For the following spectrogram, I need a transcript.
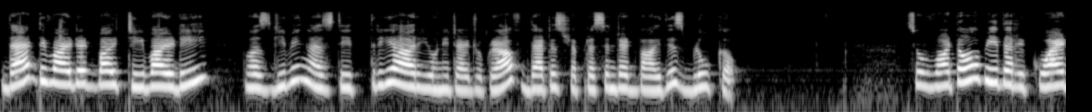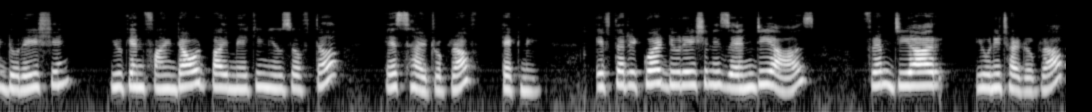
that divided by T by D was giving us the 3R unit hydrograph that is represented by this blue curve. So, whatever be the required duration you can find out by making use of the S hydrograph technique. If the required duration is NDRs from GR unit hydrograph,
